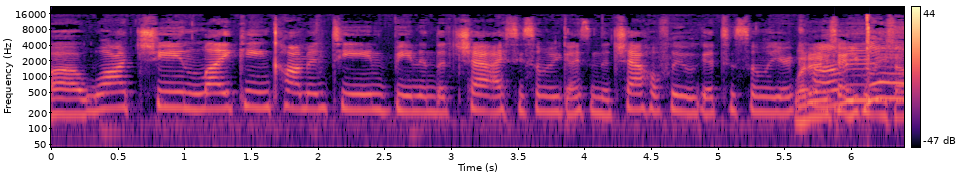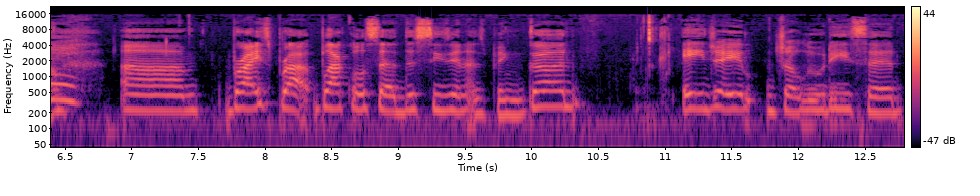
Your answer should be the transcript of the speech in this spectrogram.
Uh, watching, liking, commenting, being in the chat. I see some of you guys in the chat. Hopefully, we'll get to some of your What did he comments. say? You can read some? Um, Bryce Bra- Blackwell said this season has been good. AJ Jaludi said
